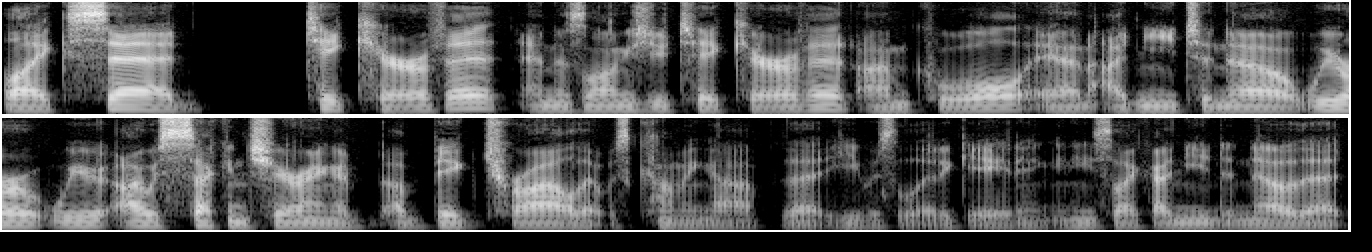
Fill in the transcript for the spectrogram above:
like said, take care of it. And as long as you take care of it, I'm cool. And I need to know we were, we, I was second chairing a, a big trial that was coming up that he was litigating. And he's like, I need to know that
